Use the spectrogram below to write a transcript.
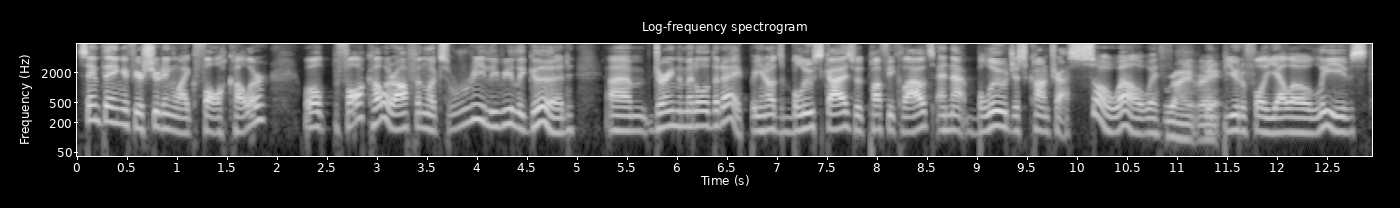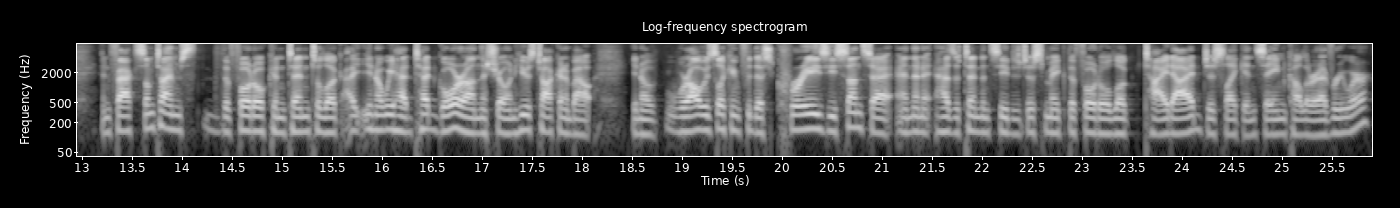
Same thing if you're shooting like fall color. Well, fall color often looks really, really good um, during the middle of the day. But, you know, it's blue skies with puffy clouds, and that blue just contrasts so well with, Right, right. with beautiful yellow leaves. In fact, sometimes the photo can tend to look, I, you know, we had Ted Gore on the show and he was talking about, you know, we're always looking for this crazy sunset and then it has a tendency to just make the photo look tie dyed, just like insane color everywhere.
